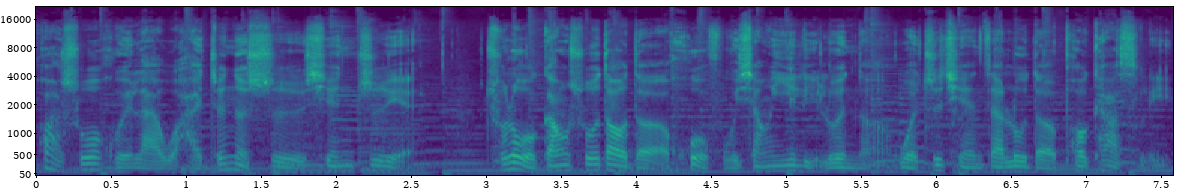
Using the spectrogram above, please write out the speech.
话说回来，我还真的是先知耶。除了我刚说到的祸福相依理论呢，我之前在录的 podcast 里，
